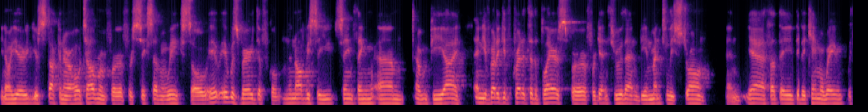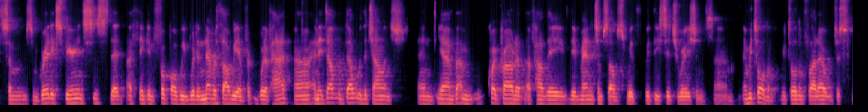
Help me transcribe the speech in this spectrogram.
you know, you're you're stuck in our hotel room for for six seven weeks. So it, it was very difficult. And then obviously, same thing um, in PEI. And you've got to give credit to the players for for getting through that and being mentally strong and yeah, I thought they they came away with some some great experiences that I think in football we would have never thought we have, would have had, uh, and it dealt dealt with the challenge. and yeah, I'm quite proud of, of how they they've managed themselves with with these situations. Um, and we told them, we told them flat out, just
